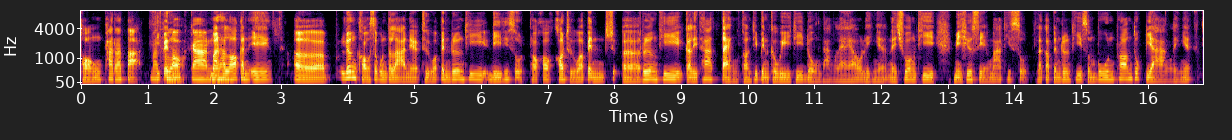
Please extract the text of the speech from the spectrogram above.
ของภารตะมาที่เป็ทะนเลาะกันมาทะเลาะกันเองเอ่อเรื่องของสกุลตลาเนี่ยถือว่าเป็นเรื่องที่ดีที่สุด เพราะเขาเขาถือว่าเป็นเอ่อเรื่องที่กาลิธาแต่งตอนที่เป็นกวีที่โด่งดังแล้วอะไรเงี้ยในช่วงที่มีชื่อเสียงมากที่สุด แล้วก็เป็นเรื่องที่สมบูรณ์พร้อมทุกอย่างอะไรเงี้ยจ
